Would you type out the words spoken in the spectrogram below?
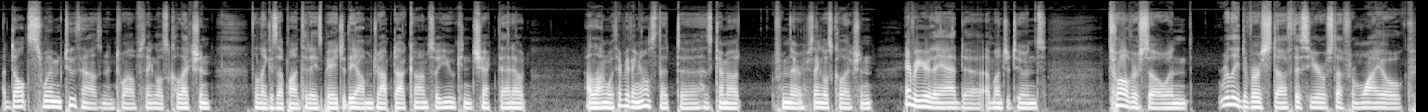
Adult Swim 2012 Singles Collection. The link is up on today's page at thealbumdrop.com, so you can check that out along with everything else that uh, has come out from their singles collection. Every year they add uh, a bunch of tunes, 12 or so, and really diverse stuff. This year was stuff from Y Oak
